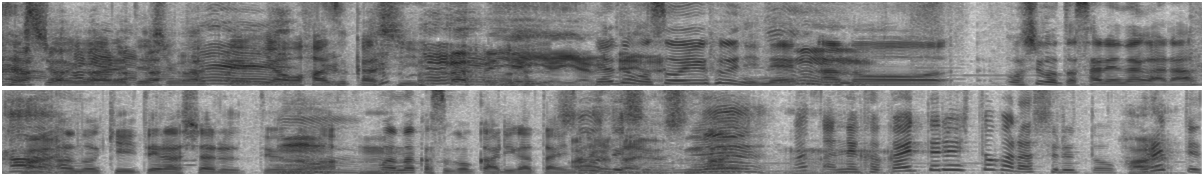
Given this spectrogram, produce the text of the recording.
話を言われてしまって、うんいやお恥ずかしい。いやいやいやいやでもそういうふうにね、うん。あのお仕事されながら、はい。あの聞いてらっしゃるっていうのは、うん。まあなんかすごくありがたいなそうですね。よはい。なんかね抱えてる人からするとこはい。れって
